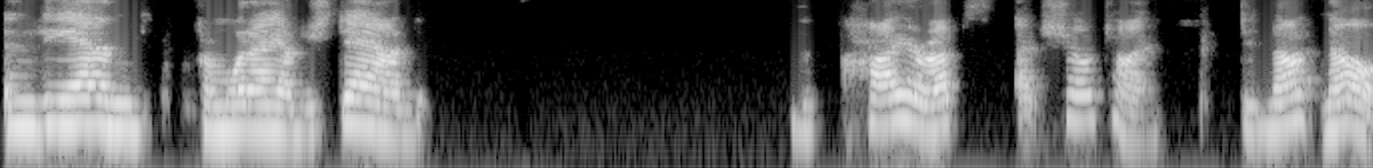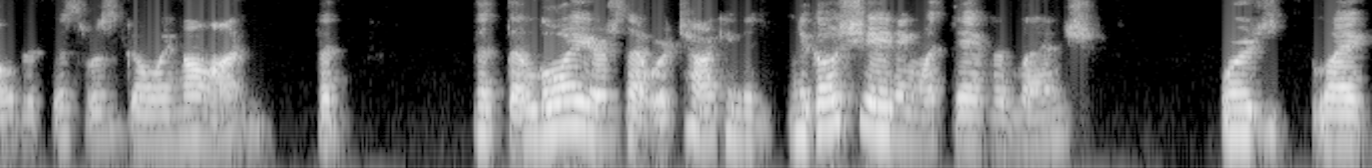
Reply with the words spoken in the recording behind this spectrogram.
in the end, from what I understand, the higher ups at Showtime did not know that this was going on. That that the lawyers that were talking to negotiating with David Lynch were like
